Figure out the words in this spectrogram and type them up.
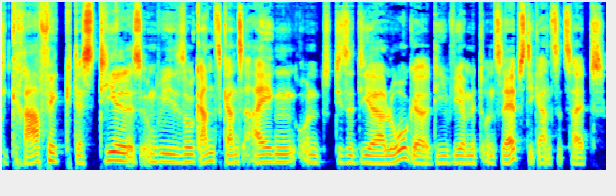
die Grafik, der Stil ist irgendwie so ganz, ganz eigen und diese Dialoge, die wir mit uns selbst die ganze Zeit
